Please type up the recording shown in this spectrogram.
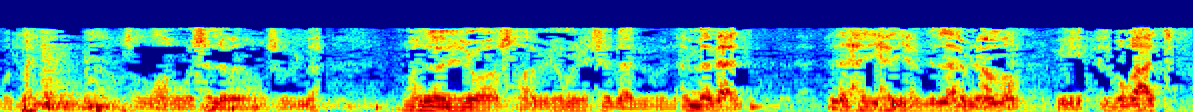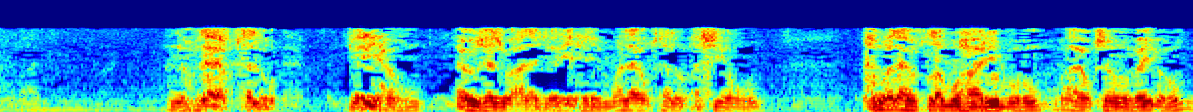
صلى الله وسلم على رسول الله وعلى آله وأصحابه ومن اهتدى أما بعد هذا الحديث حديث عبد الله بن عمر في البغاة أنه لا يقتل جريحهم لا يجاز على جريحهم ولا يقتل أسيرهم ولا يطلب هاربهم ولا يقسم فيئهم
